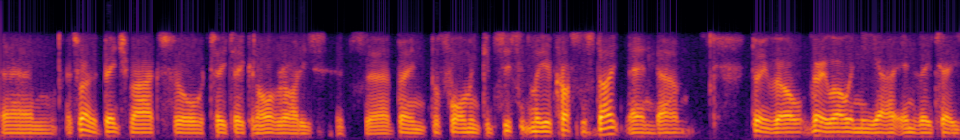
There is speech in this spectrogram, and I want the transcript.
Um, it's one of the benchmarks for TT canola varieties. It's uh, been performing consistently across the state and um, doing well, very well in the uh, NVTs.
